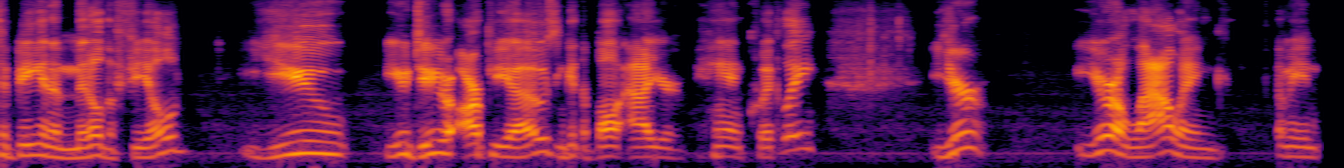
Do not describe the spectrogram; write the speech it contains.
to be in the middle of the field. You you do your RPOs and get the ball out of your hand quickly. You're you're allowing. I mean,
